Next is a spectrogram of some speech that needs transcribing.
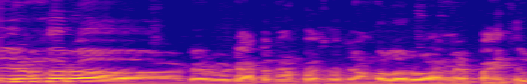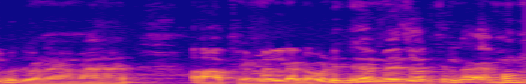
ଦୁଇ ଜଣଙ୍କର ଡେଡ୍ ବଡି ଆଟଗାଁ ପାଖ ଜଙ୍ଗଲରୁ ଆମେ ପାଇଥିଲୁ ଜଣେ ଫିମେଲ୍ ଡେଡ୍ ବଡି ମେଜର୍ ଥିଲା ଏବଂ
